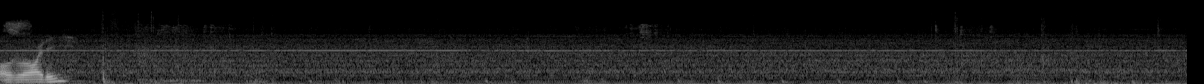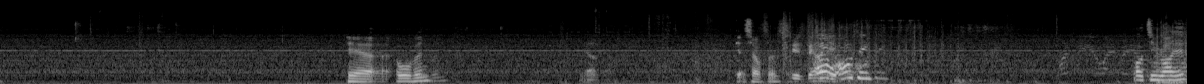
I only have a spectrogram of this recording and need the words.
Alrighty. Here, Orban. Yep. Get self first. He's behind you. Oh, ulting! Ulting right here.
